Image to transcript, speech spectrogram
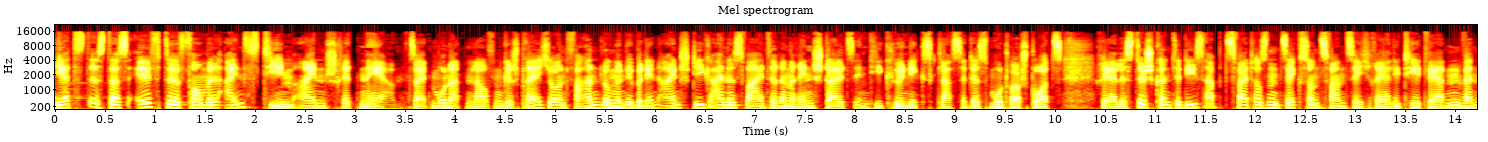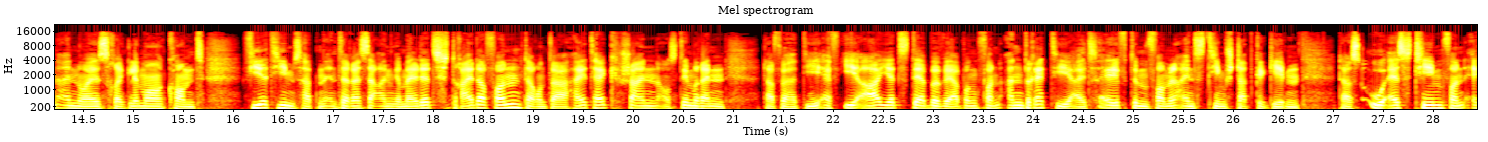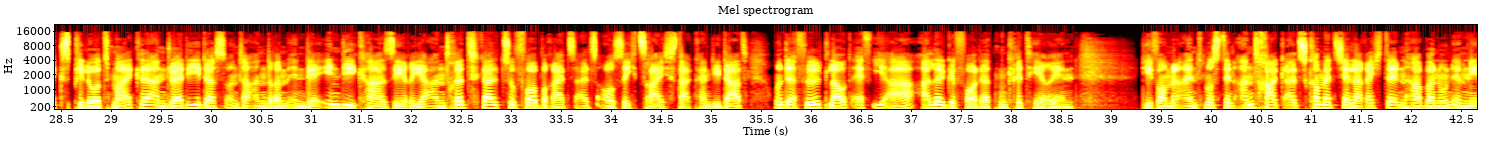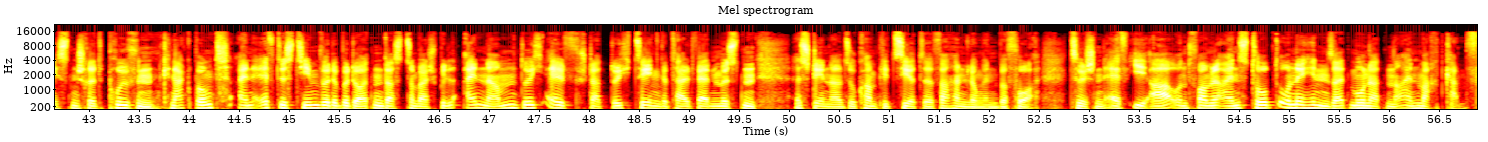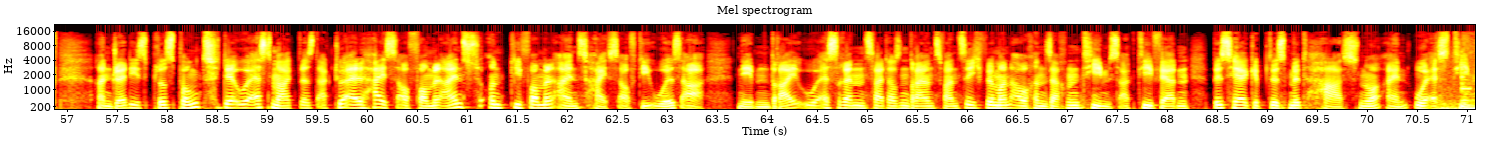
Jetzt ist das elfte Formel-1-Team einen Schritt näher. Seit Monaten laufen Gespräche und Verhandlungen über den Einstieg eines weiteren Rennstalls in die Königsklasse des Motorsports. Realistisch könnte dies ab 2026 Realität werden, wenn ein neues Reglement kommt. Vier Teams hatten Interesse angemeldet. Drei davon, darunter Hightech, scheinen aus dem Rennen. Dafür hat die FIA jetzt der Bewerbung von Andretti als elftem Formel-1-Team stattgegeben. Das US-Team von Ex-Pilot Michael Andretti das unter anderem in der IndyCar-Serie antritt, galt zuvor bereits als aussichtsreichster Kandidat und erfüllt laut FIA alle geforderten Kriterien. Die Formel 1 muss den Antrag als kommerzieller Rechteinhaber nun im nächsten Schritt prüfen. Knackpunkt, ein elftes Team würde bedeuten, dass zum Beispiel Einnahmen durch elf statt durch zehn geteilt werden müssten. Es stehen also komplizierte Verhandlungen bevor. Zwischen FIA und Formel 1 tobt ohnehin seit Monaten ein Machtkampf. Andretti's Pluspunkt, der US-Markt ist aktuell heiß auf Formel 1 und die Formel 1 heiß auf die USA. Neben drei US-Rennen 2023 will man auch in Sachen Teams aktiv werden. Bisher gibt es mit Haas nur ein US-Team.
